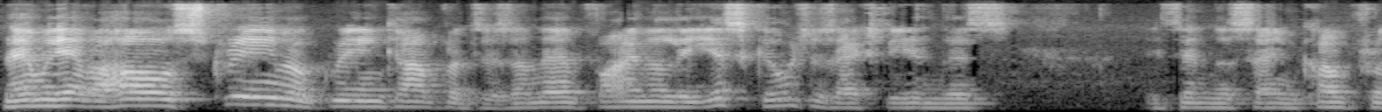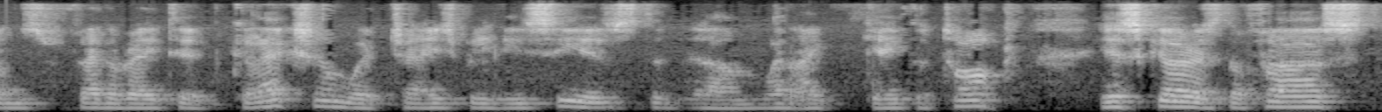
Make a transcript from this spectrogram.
Then we have a whole stream of green conferences, and then finally ISCA, which is actually in this it's in the same conference federated collection, which HPDC is the, um, when I gave the talk. ISCA is the first,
